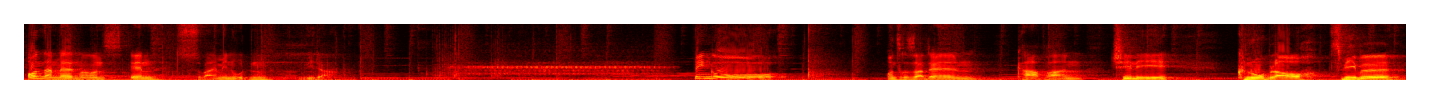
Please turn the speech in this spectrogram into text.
und dann melden wir uns in zwei Minuten wieder. Bingo! Unsere Sardellen Kapern, Chili, Knoblauch, Zwiebel,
